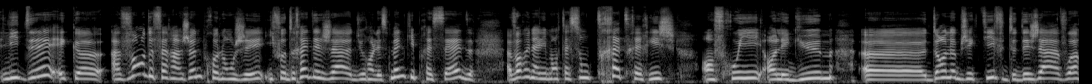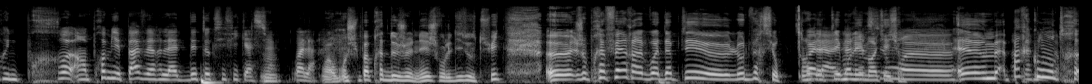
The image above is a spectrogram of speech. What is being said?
l'idée est que avant de faire un jeûne prolongé, il faudrait déjà, durant les semaines qui précèdent, avoir une alimentation très très riche en fruits, en légumes, euh, dans l'objectif de déjà avoir une un premier pas vers la détoxification. Mmh. Voilà. moi, je suis pas prête de jeûner, je vous le dis tout de suite. Euh, je préfère adapter l'autre version, adapter mon alimentation. Euh, par contre,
